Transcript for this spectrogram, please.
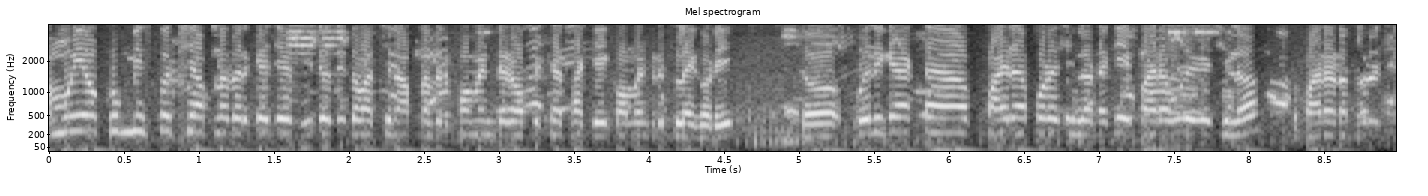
আমিও খুব মিস করছি আপনাদেরকে যে ভিডিও দিতে পারছি না আপনাদের কমেন্টের অপেক্ষা থাকি কমেন্ট রিপ্লাই করি। তো ওইদিকে একটা পায়রা পড়েছিল নাকি? পায়রা উড়ে গেছিল। পায়রাটা ধরেছে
